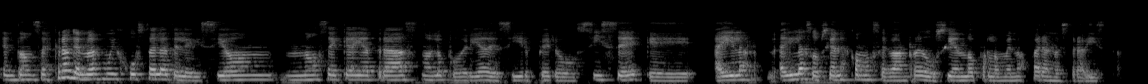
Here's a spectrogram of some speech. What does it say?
Entonces creo que no es muy justa la televisión, no sé qué hay atrás, no lo podría decir, pero sí sé que ahí las, ahí las opciones como se van reduciendo, por lo menos para nuestra vista.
